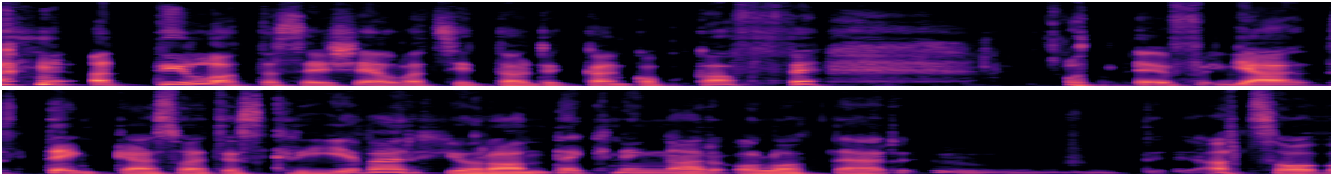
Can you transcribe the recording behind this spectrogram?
Att tillåta sig själv att sitta och dricka en kopp kaffe. Och eh, jag tänker så att jag skriver, gör anteckningar och låter eh, alltså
